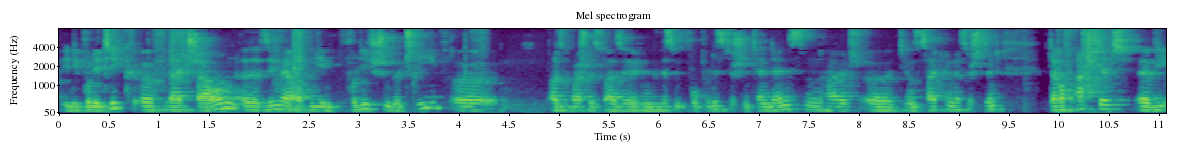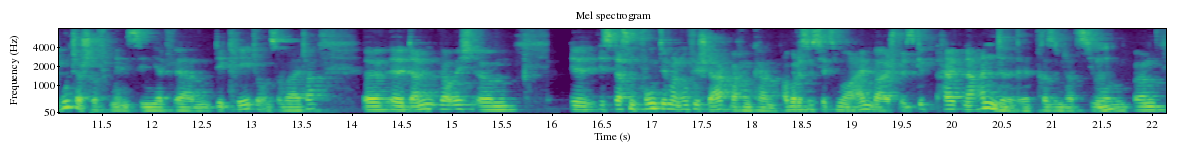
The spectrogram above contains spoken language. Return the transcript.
äh, in die Politik äh, vielleicht schauen, äh, sehen wir auch wie im politischen Betrieb, äh, also beispielsweise in gewissen populistischen Tendenzen halt, äh, die uns zeitgenössisch sind, darauf achtet, wie Unterschriften inszeniert werden, Dekrete und so weiter, dann glaube ich, ähm, äh, ist das ein Punkt, den man irgendwie stark machen kann. Aber das ist jetzt nur ein Beispiel. Es gibt halt eine andere Repräsentation. Mhm. Ähm,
